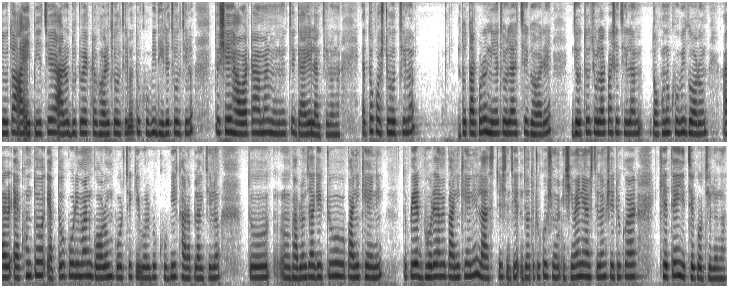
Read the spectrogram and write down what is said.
যেহেতু আইপিএসে আরও দুটো একটা ঘরে চলছিল, তো খুবই ধীরে চলছিল। তো সেই হাওয়াটা আমার মনে হচ্ছে গায়ে লাগছিল না। এত কষ্ট হচ্ছিল। তো তারপরেও নিয়ে চলে আসছি ঘরে। যেহেতু চুলার পাশে ছিলাম, তখনও খুবই গরম। আর এখন তো এত পরিমাণ গরম পড়ছে, কি বলব, খুবই খারাপ লাগছিল। তো ভাবলাম যে আগে একটু পানি খেয়ে নিই। তো পেট ভরে আমি পানি খেয়ে নিই লাস্টে যে যতটুকু সম- সিমাই নিয়ে আসছিলাম সেটুকু আর খেতেই ইচ্ছে করছিল না।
